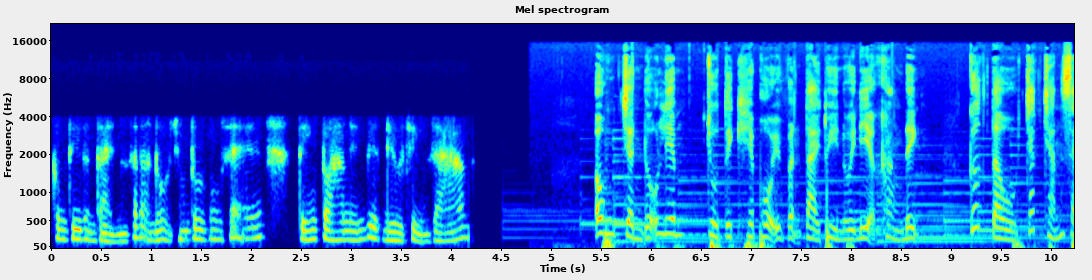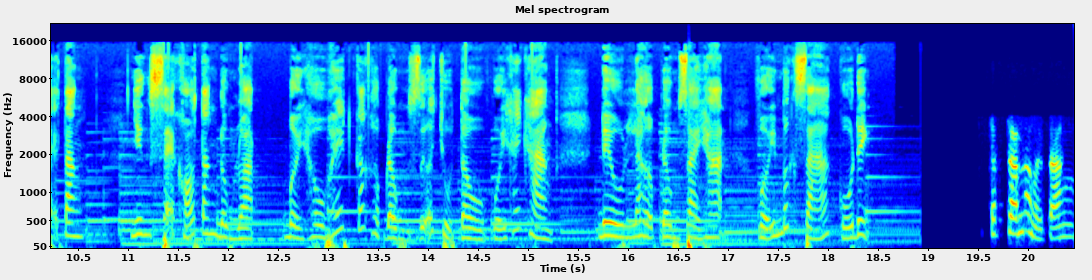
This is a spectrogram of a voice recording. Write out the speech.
công ty vận tải đường sắt hà nội chúng tôi cũng sẽ tính toán đến việc điều chỉnh giá. Ông Trần Đỗ Liêm, Chủ tịch Hiệp hội Vận tải Thủy Nội địa khẳng định cước tàu chắc chắn sẽ tăng, nhưng sẽ khó tăng đồng loạt bởi hầu hết các hợp đồng giữa chủ tàu với khách hàng đều là hợp đồng dài hạn với mức giá cố định. Chắc chắn là phải tăng,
